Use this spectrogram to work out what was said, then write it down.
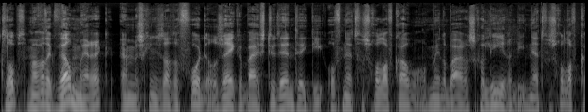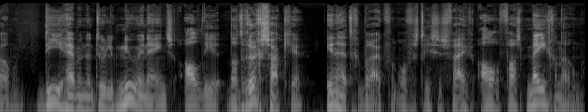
Klopt, maar wat ik wel merk, en misschien is dat een voordeel, zeker bij studenten die of net van school afkomen of middelbare scholieren die net van school afkomen, die hebben natuurlijk nu ineens al die, dat rugzakje in het gebruik van Office 365 alvast meegenomen.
